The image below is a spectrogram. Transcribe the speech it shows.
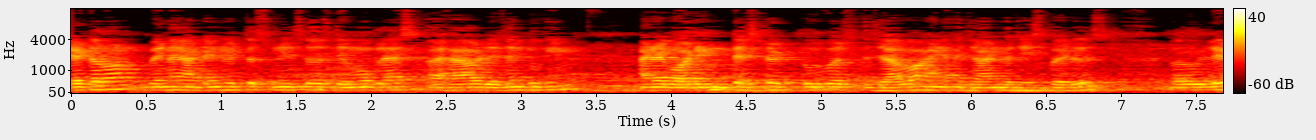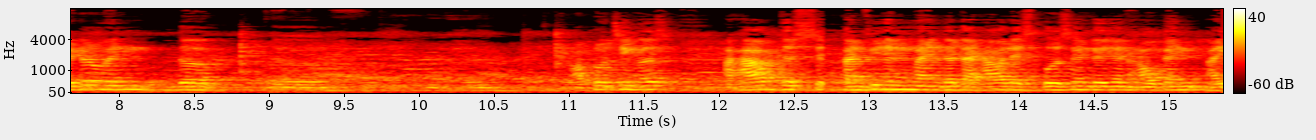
later on, when I attended the Sunil sir's demo class, I have listened to him and I got interested towards the Java and I joined the JSpiders. Uh, later, when the uh, approaching us, I have this confusion in mind that I have less percentage and how can I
